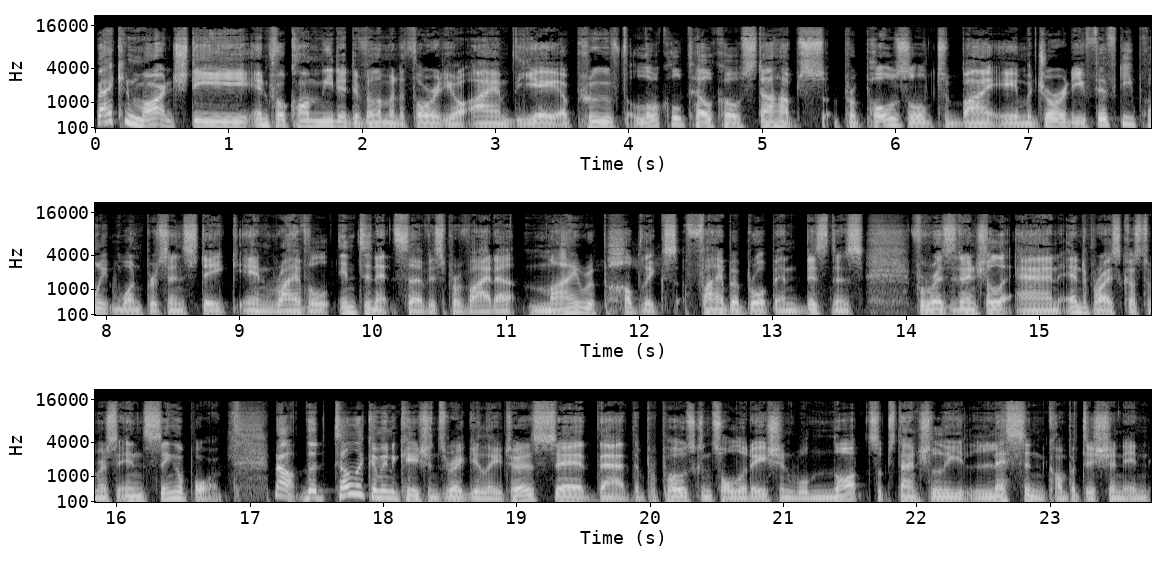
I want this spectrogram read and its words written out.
Back in March, the Infocomm Media Development Authority, or IMDA, approved local telco StarHub's proposal to buy a majority 50.1% stake in rival internet service provider MyRepublic's fiber broadband business for residential and enterprise customers in Singapore. Now, the telecommunications regulator said that the proposed consolidation will not substantially lessen competition in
